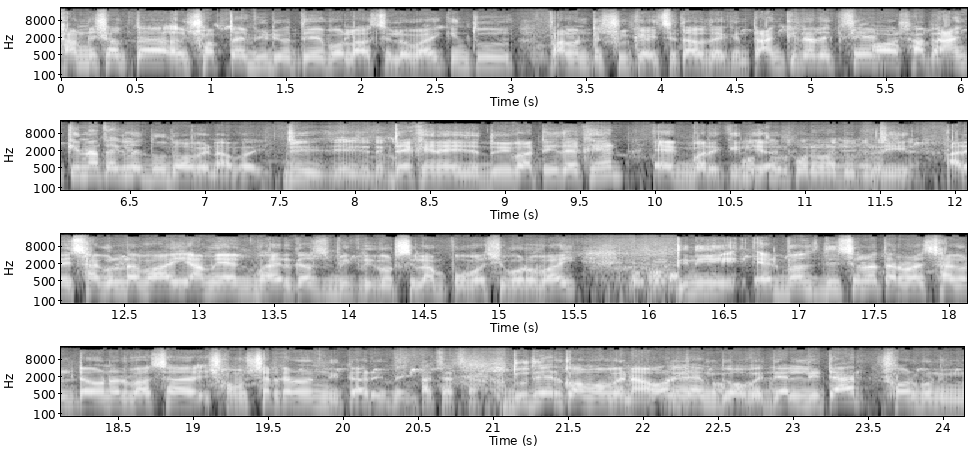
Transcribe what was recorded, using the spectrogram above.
সামনে সপ্তাহ সপ্তাহে ভিডিওতে বলা ছিল ভাই কিন্তু পালনটা শুকাইছে তাও দেখেন। টাঙ্কিটা দেখছেন? টাঙ্কি না থাকলে দুধ হবে না ভাই। জি জি এই যে দেখেন। এই যে দুই বাটি দেখেন একবারে ক্লিয়ার প্রচুর পরিমাণে দুধ জি আর এই ছাগলটা ভাই আমি এক ভাইয়ের কাছে বিক্রি করছিলাম প্রবাসী বড় ভাই। তিনি অ্যাডভান্স দিয়েছিল তারপরে ছাগলটা ওনার বাসায় সমস্যার কারণে নিতে পারে নাই। আচ্ছা আচ্ছা। দুধের কম হবে না অল টাইম দুধ হবে। দেড় লিটার সর্বনিম্ন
